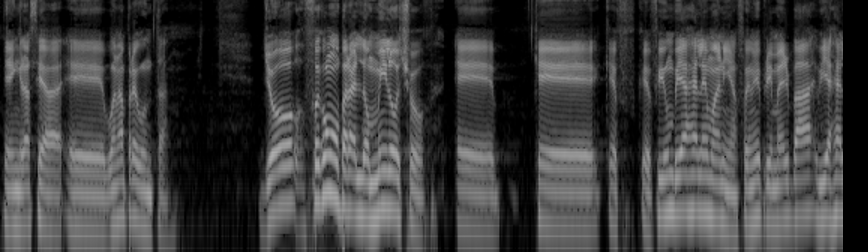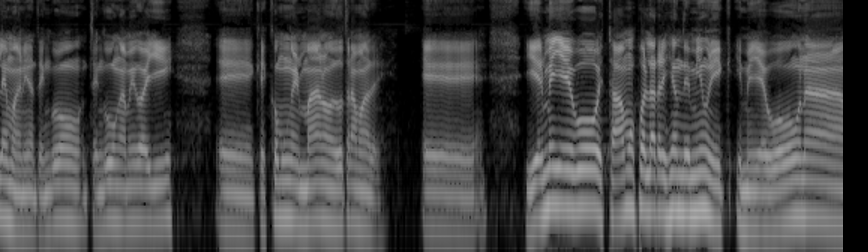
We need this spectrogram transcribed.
Bien, gracias. Eh, buena pregunta. Yo, fue como para el 2008 eh, que, que, que fui un viaje a Alemania. Fue mi primer viaje a Alemania. Tengo, tengo un amigo allí eh, que es como un hermano de otra madre. Eh, y él me llevó, estábamos por la región de Múnich y me llevó una,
